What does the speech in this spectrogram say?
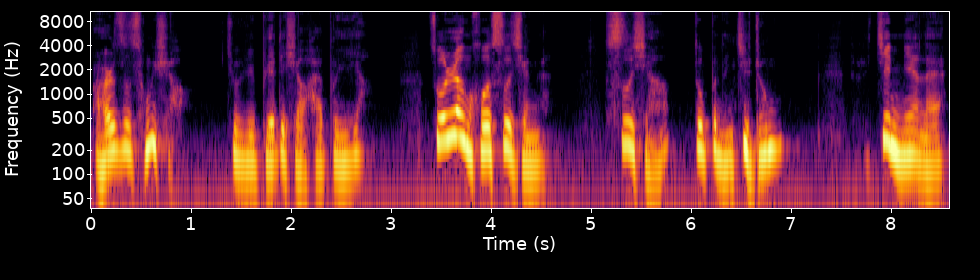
儿子从小就与别的小孩不一样，做任何事情啊，思想都不能集中。近年来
